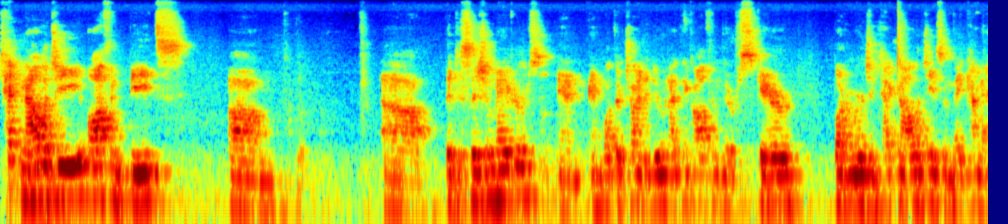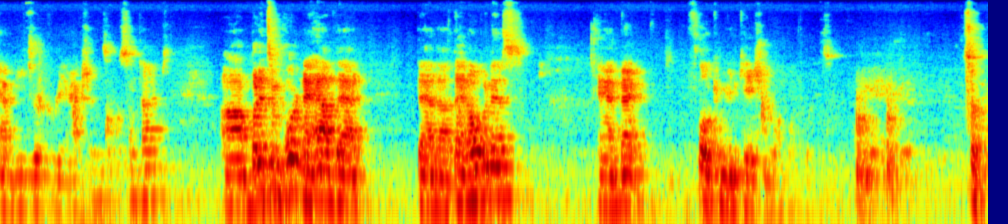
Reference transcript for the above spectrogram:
technology often beats um, uh, the decision makers and, and what they're trying to do, and I think often they're scared about emerging technologies and they kind of have knee-jerk reactions sometimes. Um, but it's important to have that, that, uh, that openness and that flow of communication going both ways. So,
